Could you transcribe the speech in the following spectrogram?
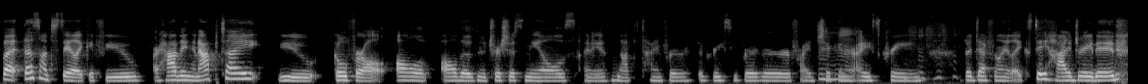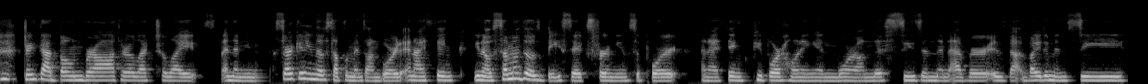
But that's not to say like if you are having an appetite, you go for all all all those nutritious meals. I mean, it's not the time for the greasy burger or fried chicken mm-hmm. or ice cream, but definitely like stay hydrated, drink that bone broth or electrolytes, and then you start getting those supplements on board. And I think, you know, some of those basics for immune support and I think people are honing in more on this season than ever is that vitamin C,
